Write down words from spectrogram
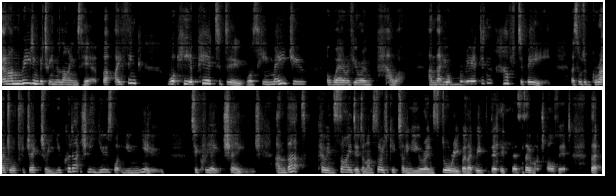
and I'm reading between the lines here, but I think what he appeared to do was he made you aware of your own power and that your mm. career didn't have to be a sort of gradual trajectory. You could actually use what you knew to create change. And that coincided, and I'm sorry to keep telling you your own story, but I, we've, there, it, there's so much of it, that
